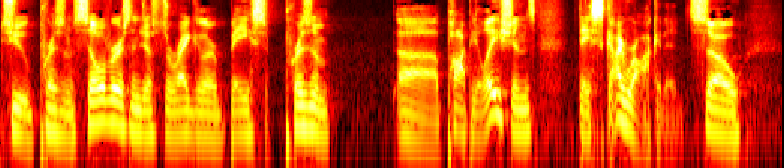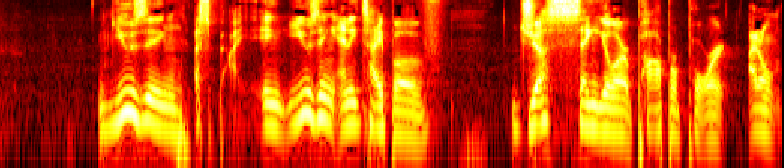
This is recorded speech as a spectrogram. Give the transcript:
to Prism Silvers and just the regular base Prism uh, populations, they skyrocketed. So using using any type of just singular pop report, I don't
